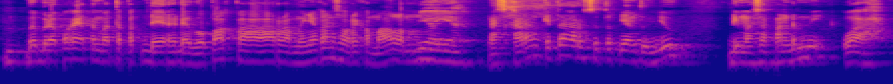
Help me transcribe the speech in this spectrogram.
beberapa kayak tempat-tempat daerah Dago Pakar ramenya kan sore ke malam Hmm. Iya, iya. nah sekarang kita harus tutup jam 7 di masa pandemi wah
